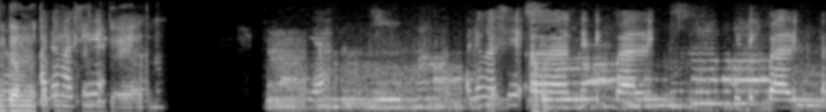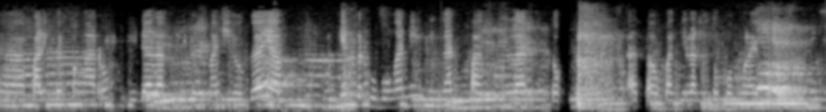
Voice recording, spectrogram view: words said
Enggak menutup Ada nggak sih? juga ya ya ada nggak sih uh, titik balik titik balik uh, paling berpengaruh di dalam hidup Mas Yoga yang mungkin berhubungan nih dengan panggilan untuk menulis atau panggilan untuk memulai bisnis?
